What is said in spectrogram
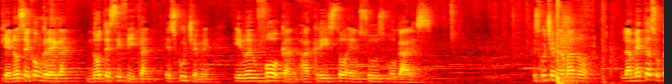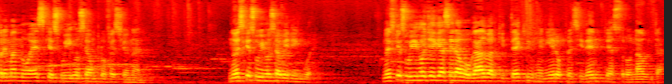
que no se congregan, no testifican, escúcheme, y no enfocan a Cristo en sus hogares? Escúcheme hermano, la meta suprema no es que su hijo sea un profesional, no es que su hijo sea bilingüe, no es que su hijo llegue a ser abogado, arquitecto, ingeniero, presidente, astronauta.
